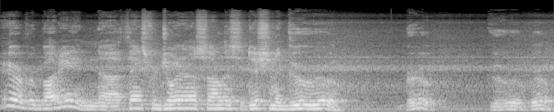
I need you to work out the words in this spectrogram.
Hey everybody, and uh, thanks for joining us on this edition of Guru Brew. Guru Brew.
